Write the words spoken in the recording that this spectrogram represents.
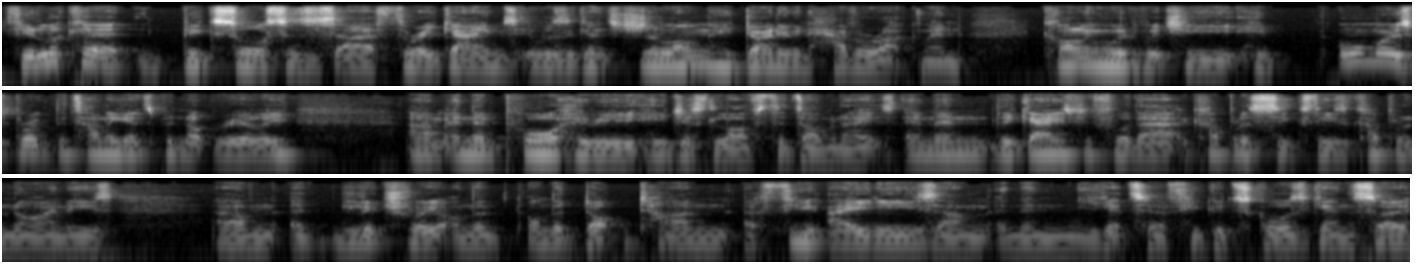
if you look at Big Source's uh, three games, it was against Geelong, who don't even have a ruckman, Collingwood, which he, he almost broke the ton against, but not really. Um, and then Port, who he, he just loves to dominate. And then the games before that, a couple of 60s, a couple of 90s, um, literally on the on the dot ton, a few 80s, um, and then you get to a few good scores again. So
